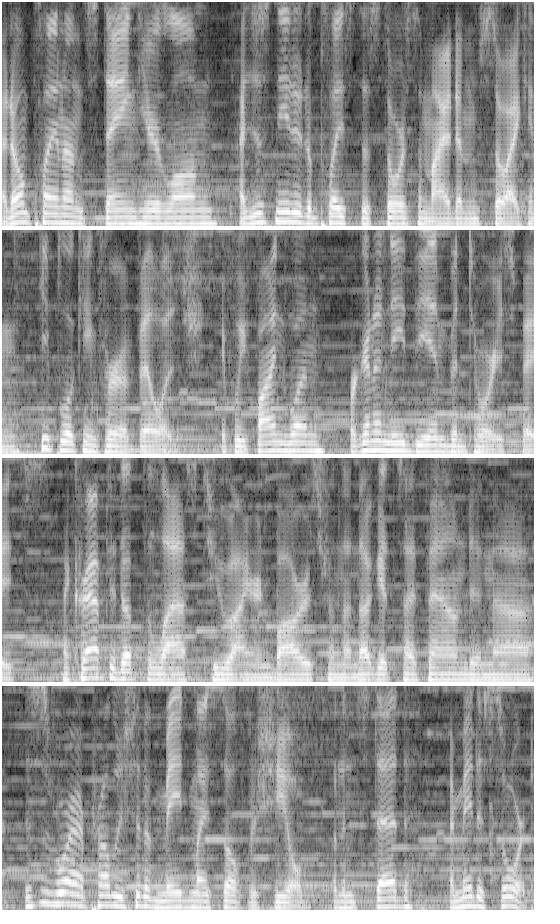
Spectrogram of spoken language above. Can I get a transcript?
I don't plan on staying here long. I just needed a place to store some items so I can keep looking for a village. If we find one, we're gonna need the inventory space. I crafted up the last two iron bars from the nuggets I found and uh, this is where I probably should have made myself a shield. But instead, I made a sword.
